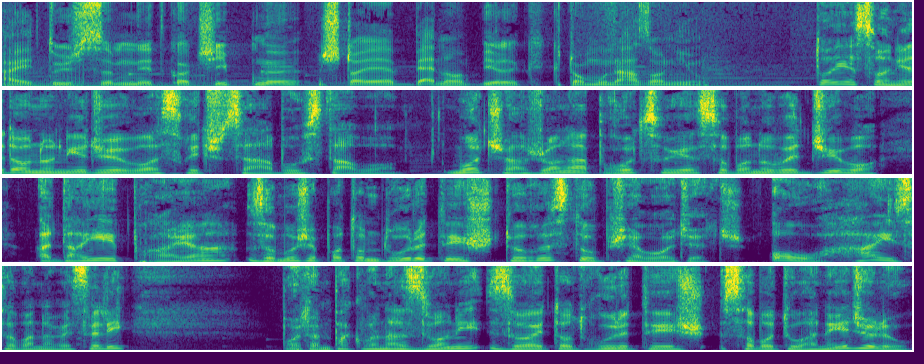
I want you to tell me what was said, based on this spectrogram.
Hej, tuż sem nitko čipny, što je Benno Bilk k tomu nazonił. To je so niedawno niedzie wosryć Serbów stało. Młodsza żona pracuje sobie nowe dzieło, a daje praja, że może potem drugie też turystów przewodzić. O, haj, sobie na weseli. Potem pak ona zoni, że je to drugie też sobotu a niedzielu.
